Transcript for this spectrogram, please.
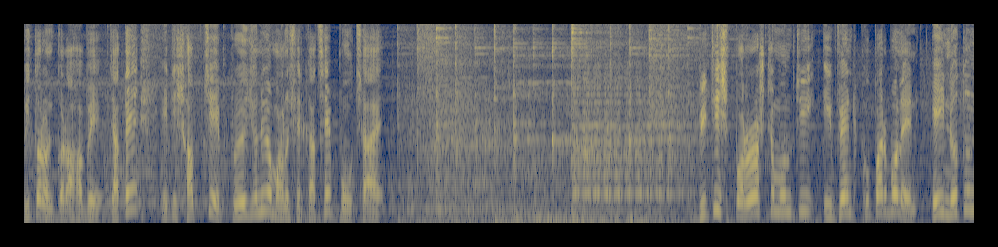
বিতরণ করা হবে, যাতে এটি সবচেয়ে প্রয়োজনীয় মানুষের কাছে পৌঁছায়। ব্রিটিশ পররাষ্ট্রমন্ত্রী ইভেন্ট কুপার বলেন, এই নতুন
